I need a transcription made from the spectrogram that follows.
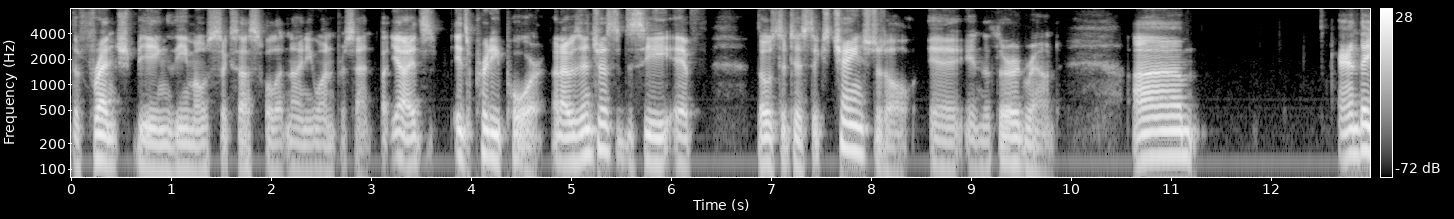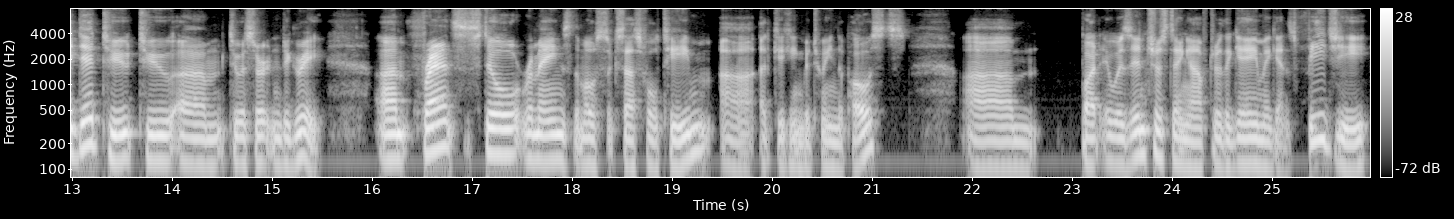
the French being the most successful at 91%. But yeah, it's it's pretty poor. And I was interested to see if those statistics changed at all in, in the third round. Um, and they did to to um, to a certain degree. Um, France still remains the most successful team uh, at kicking between the posts. Um, but it was interesting after the game against Fiji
